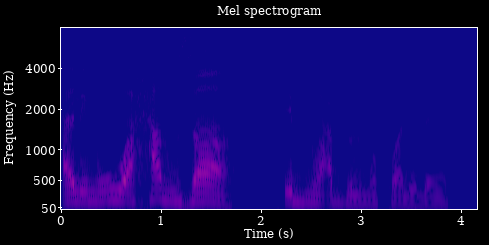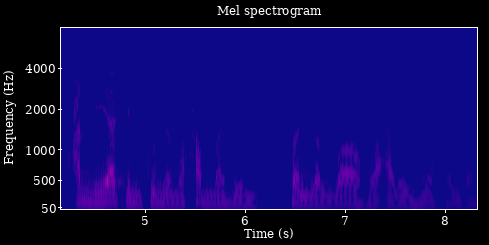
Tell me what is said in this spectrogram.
alimuua hamza ibnu abdulmutalibe ami yake mtume muhammadin salllahu alaihi wasallam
